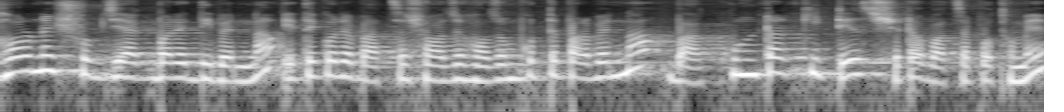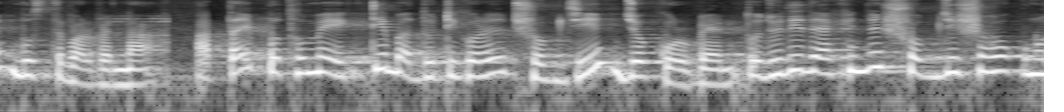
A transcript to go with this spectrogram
ধরনের সবজি একবারে দিবেন না, এতে করে বাচ্চা সহজে হজম করতে পারবেন না বা কোনটার কি টেস্ট সেটা বাচ্চা প্রথমে বুঝতে পারবেন না। আর তাই প্রথমে একটি বা দুটি করে সবজি যোগ করবেন। তো যদি দেখেন যে সবজি সহ কোনো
